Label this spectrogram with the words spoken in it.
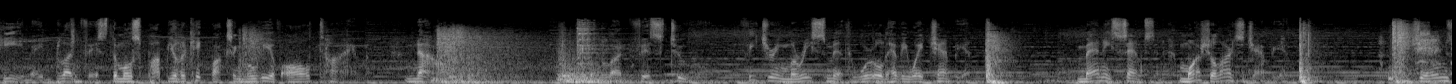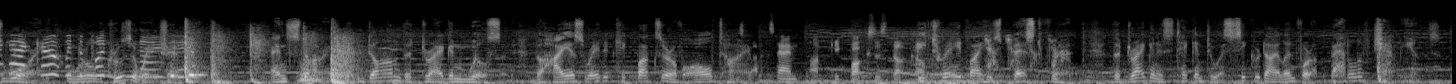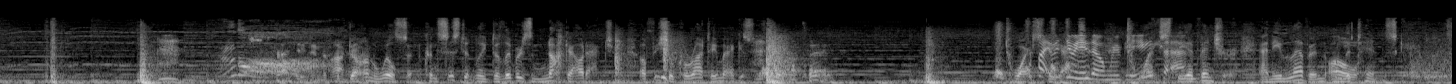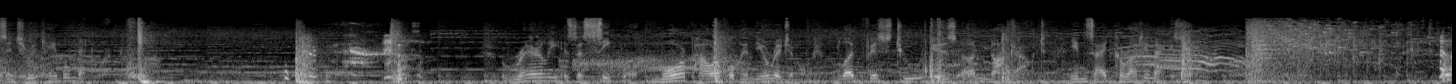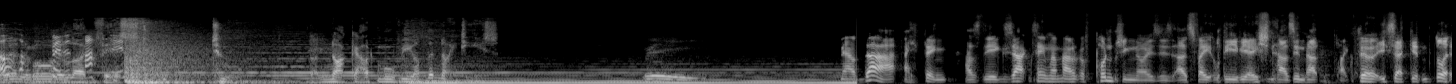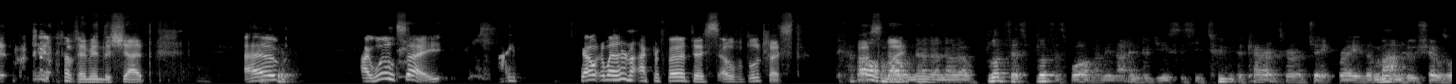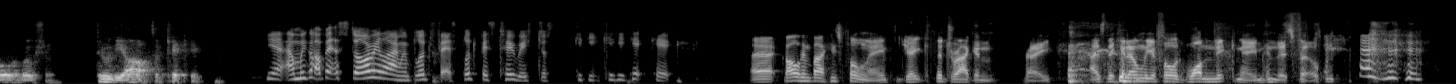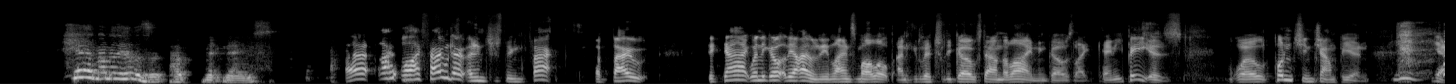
He made Blood Fist the most popular kickboxing movie of all time. Now, Blood Fist 2, featuring Maurice Smith, World Heavyweight Champion, Manny Sampson, Martial Arts Champion, James I Warring, cope with the World Cruiserweight noises. Champion, and starring Don the Dragon Wilson, the highest rated kickboxer of all time. 10 on kickboxers.com. Betrayed by his best friend, the dragon is taken to a secret island for a battle of champions. Don Wilson consistently delivers knockout action. Official Karate Magazine. Karate. Twice I thought the was doing his action, own reviews twice then. the adventure, and 11 on the Oh. 10 scale. Century Cable Network. Rarely is a sequel more powerful than the original. Blood Fist 2 is a knockout. Inside Karate Magazine. Put it in the morning. It's Blood. Fist 2. The knockout movie of the 90s. Whee. Now that I think has the exact same amount of punching noises as Fatal Deviation has in that like 30 second clip of him in the shed. Um, I will say, I don't know whether or not I preferred this over Bloodfist. Oh personally. no, no, no, no, no! Bloodfist, Bloodfist One. I mean, that introduces you to the character of Jake Ray, the man who shows all emotion through the art of kicking. Yeah, and we got a bit of storyline with Bloodfist. Bloodfist 2 is just kicky, kicky, kick, kick. Uh, call him by his full name, Jake the Dragon Ray, as they can only afford one nickname in this film. Yeah, none of the others have nicknames. Uh, I, well, I found out an interesting fact about the guy when they go to the island. He lines them all up, and he literally goes down the line and goes like Kenny Peters, world punching champion. Yeah.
